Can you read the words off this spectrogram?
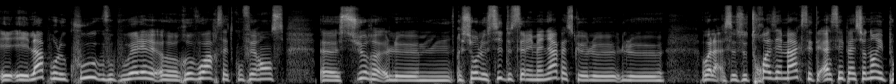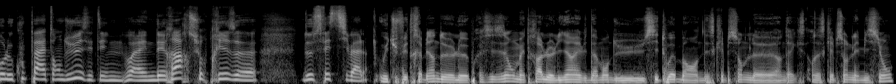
Et, là, pour le coup, vous pouvez aller euh, revoir cette conférence euh, sur le sur le site de Sérimania parce que le, voilà, ce, troisième acte c'était assez passionnant et pour le coup pas attendu. Et c'était une, des rares surprises euh, de ce festival. Oui, tu fais très bien de le préciser. On mettra le lien évidemment du site web en description de le- description de l'émission.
